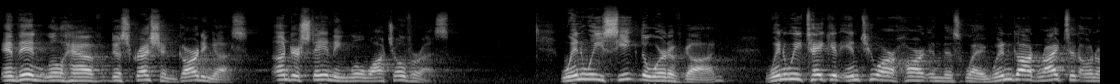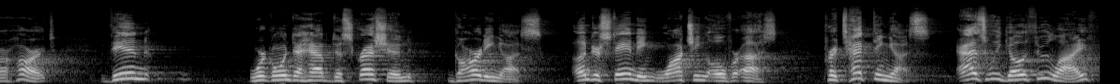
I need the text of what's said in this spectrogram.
And then we'll have discretion guarding us, understanding will watch over us. When we seek the Word of God, when we take it into our heart in this way, when God writes it on our heart, then we're going to have discretion guarding us, understanding watching over us, protecting us as we go through life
